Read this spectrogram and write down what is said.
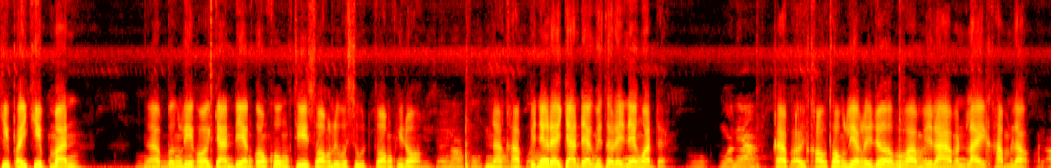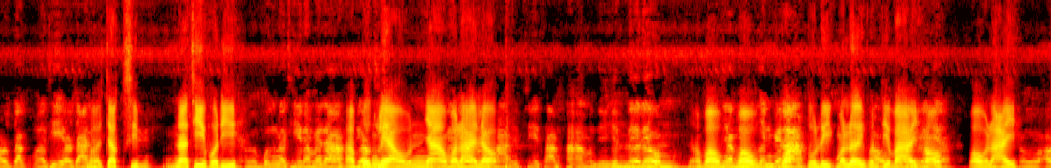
คลิปไผคลิปมัน นะครับเบิ่งเลขของอาจารย์แดงกองคงที่สองหรือว่าสูตรสองพี่น้องใส่เนาะโอ้โหนะครับเป็นยังไงอาจารย์แดงมีตัวไหนแน่งวัดอะโอ้งวดเนี้ยครับเอาเข่าทองเลี้ยงเลยเด้อเพราะว่าเวลามันไล่คำแล้วเอาจากหน้าที่อาจารย์เอาจากสิบนาทีพอดีเออเบิ่งหน้าที่นั่นไหมนะอะเบิ่งแล้วมันยาวมาหลายแล้วเอฟซีถามหามันสิเฮ็ดเร็วอืมเอาเบาอย่ามันเบาเกินเวบอลากตัวเลขมาเลยเพิ่นสิว่าให้เฮาเบาหลายๆเออเอา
